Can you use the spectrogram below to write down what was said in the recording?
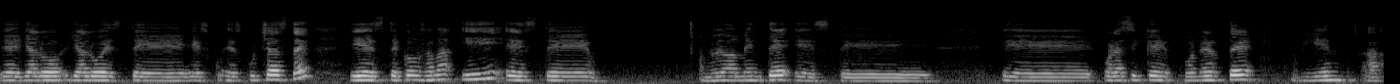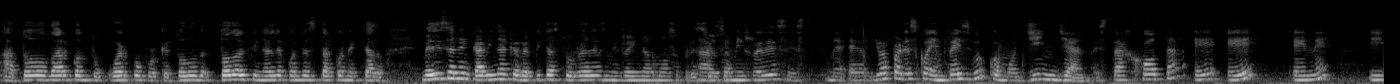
eh, ya lo, ya lo este, escuchaste, y este, ¿cómo se llama? Y este, nuevamente, este, eh, ahora sí que ponerte bien a, todo dar con tu cuerpo porque todo todo al final de cuentas está conectado. Me dicen en cabina que repitas tus redes mi reina hermosa ah, preciosa mis redes es, eh, yo aparezco en Facebook como Jin Yan. Está J E E N Y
